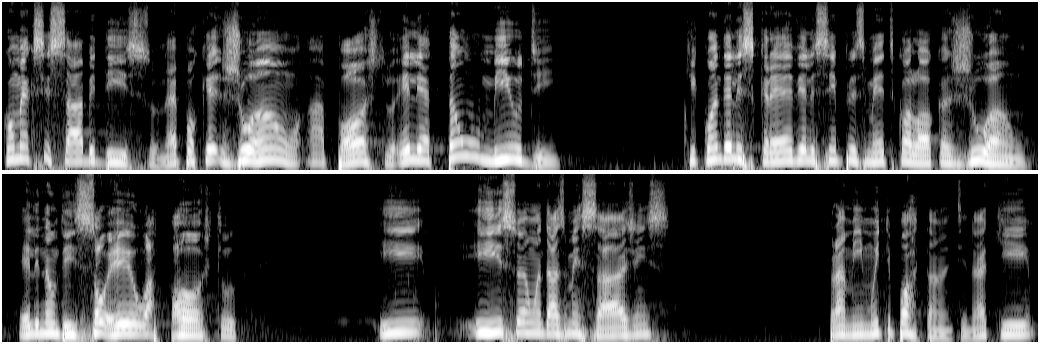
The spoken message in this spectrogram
como é que se sabe disso? Né? Porque João, apóstolo, ele é tão humilde que quando ele escreve, ele simplesmente coloca João. Ele não diz, sou eu, apóstolo. E, e isso é uma das mensagens, para mim, muito importante, né? que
